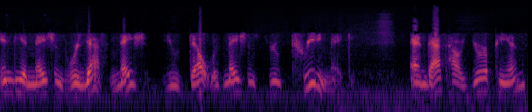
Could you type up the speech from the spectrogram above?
Indian nations were, yes, nations. You dealt with nations through treaty making. And that's how Europeans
